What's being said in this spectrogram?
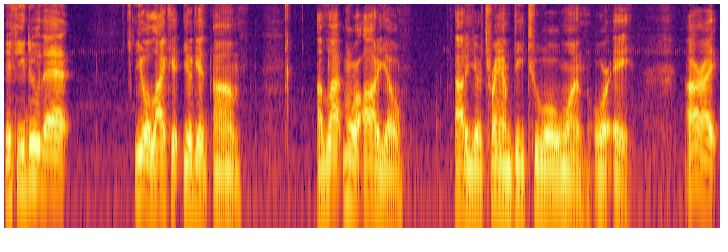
if you do that, you'll like it. You'll get um, a lot more audio out of your Tram D201 or A. Alright,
